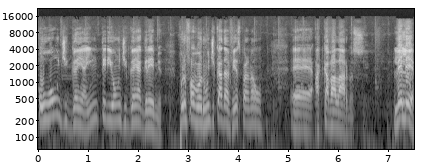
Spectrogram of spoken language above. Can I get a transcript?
Ou onde ganha Inter e onde ganha Grêmio? Por favor, um de cada vez para não é, acavalarmos. Lele,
